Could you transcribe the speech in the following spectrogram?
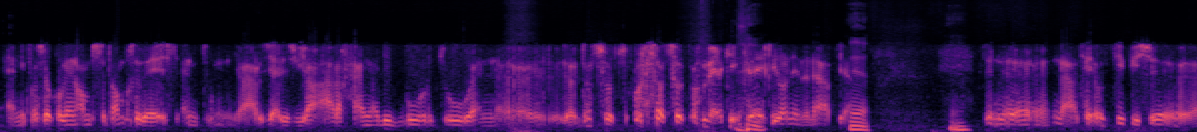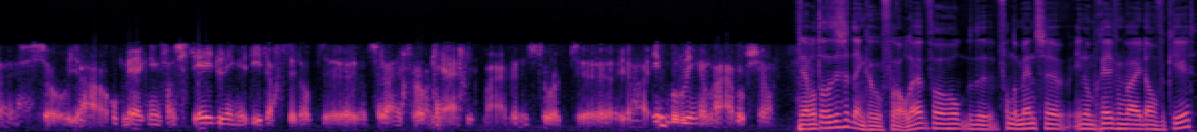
En ik was ook al in Amsterdam geweest. En toen ja, dan zeiden ze, ja, dan ga je naar die boeren toe. En eh, dat, soort, dat soort opmerkingen kreeg je dan inderdaad, ja. Ja. Een, eh, nou, het heel typische eh, zo, ja, opmerking van stedelingen die dachten dat, eh dat ze daar in Groningen eigenlijk maar een soort ja, inboelingen waren of zo. Ja, want dat is het denk ik ook vooral. Hè? Vooral de, van de mensen in de omgeving waar je dan verkeert...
